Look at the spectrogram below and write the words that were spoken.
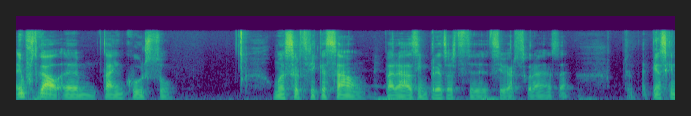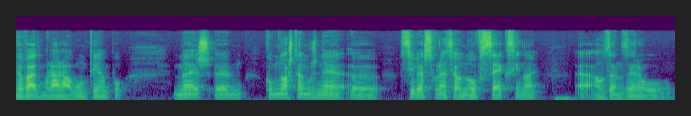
Em Portugal um, está em curso uma certificação para as empresas de, de cibersegurança. Penso que ainda vai demorar algum tempo, mas um, como nós estamos na uh, cibersegurança é o novo sexy, não é? Há uns anos era o,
